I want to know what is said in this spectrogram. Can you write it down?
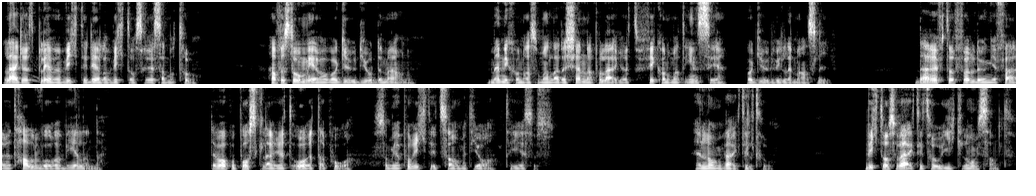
Lägret blev en viktig del av Viktors resa mot tro. Han förstod mer av vad Gud gjorde med honom. Människorna som han lärde känna på lägret fick honom att inse vad Gud ville med hans liv. Därefter följde ungefär ett halvår av velande. Det var på påsklägret året därpå som jag på riktigt sa mitt ja till Jesus. En lång väg till tro. Viktors väg till tro gick långsamt.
